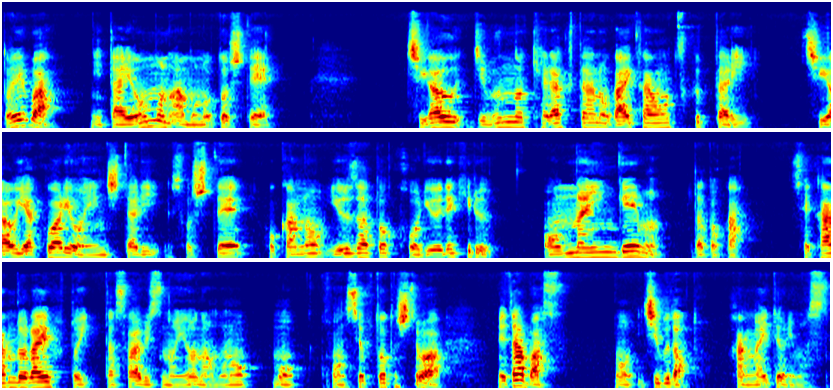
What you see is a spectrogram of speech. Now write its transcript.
例えば、似たようなものとして、違う自分のキャラクターの外観を作ったり、違う役割を演じたり、そして他のユーザーと交流できるオンラインゲームだとか、セカンドライフといったサービスのようなものもコンセプトとしてはメタバースの一部だと考えております。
